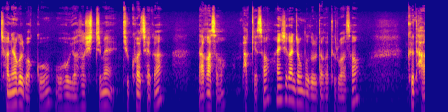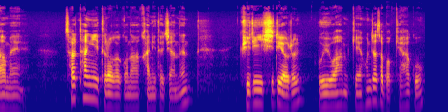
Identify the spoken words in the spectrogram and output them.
저녁을 먹고 오후 6시쯤에 듀크와 제가 나가서 밖에서 1시간 정도 놀다가 들어와서 그 다음에 설탕이 들어가거나 간이 되지 않은 귀리 시리얼을 우유와 함께 혼자서 먹게 하고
